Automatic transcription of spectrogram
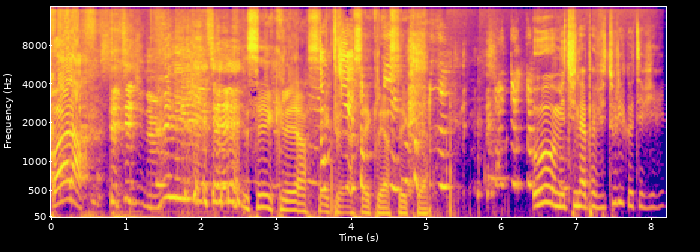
Voilà C'était d'une virilité C'est clair, c'est clair, c'est clair, c'est clair. Oh, mais tu n'as pas vu tous les côtés virils.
